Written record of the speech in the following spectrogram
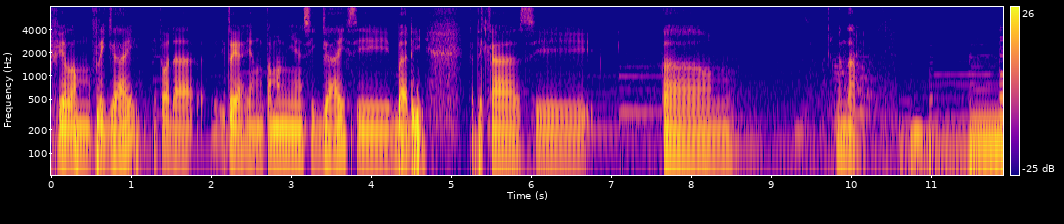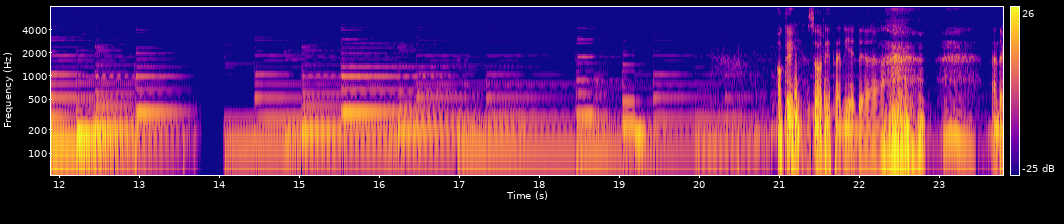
film Free Guy itu ada itu ya yang temannya si Guy si Buddy ketika si um, bentar. Oke, okay, sorry tadi ada ada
